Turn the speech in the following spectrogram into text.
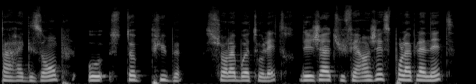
par exemple au stop pub sur la boîte aux lettres. Déjà, tu fais un geste pour la planète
